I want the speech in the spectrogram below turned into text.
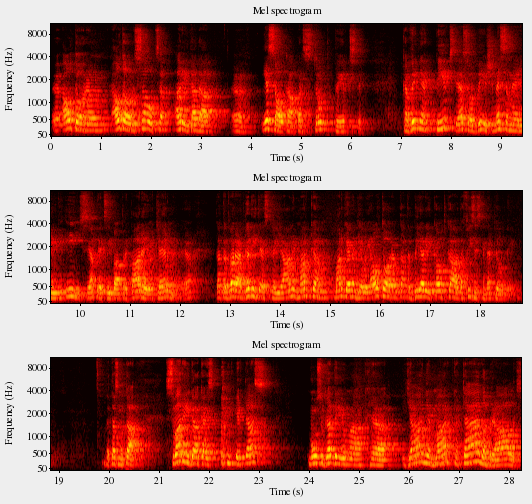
eh, autoram, autoru sauca arī tādā iesaukā par strupirksti ka viņa pirksti esot bijuši nesamērīgi īsi attiecībā pret pārējo ķermeni. Ja? Tātad varētu gadīties, ka Jānis Markam, Marka evaņģēlija autoram, tātad bija arī kaut kāda fiziska nepilnība. Bet tas nu tā. Svarīgākais ir tas mūsu gadījumā, ka Jāņa Marka tēva brālis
